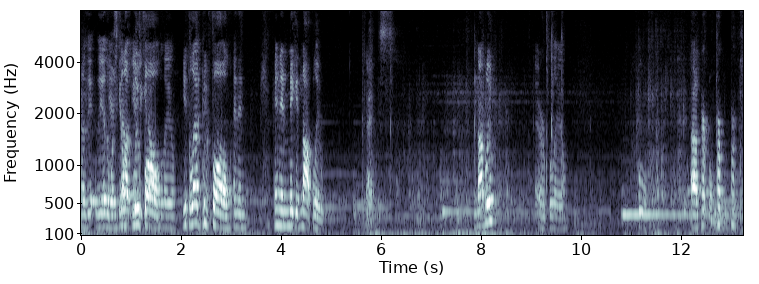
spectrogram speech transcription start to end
No, the, the other You one. You to have to let blue all- you have to get all fall. blue. You have to let blue fall, and then and then make it not blue. Guys. Not blue. Or blue. Ooh. Uh, purple, purple, purple.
